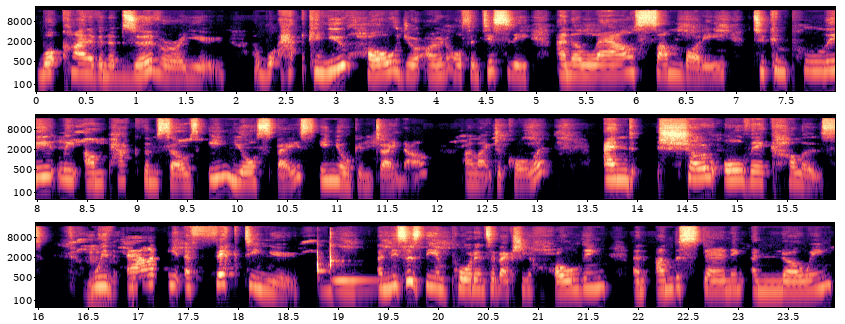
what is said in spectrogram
what kind of an observer are you can you hold your own authenticity and allow somebody to completely unpack themselves in your space in your container I like to call it, and show all their colors mm. without it affecting you. And this is the importance of actually holding and understanding and knowing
